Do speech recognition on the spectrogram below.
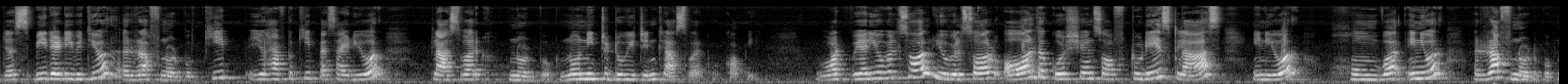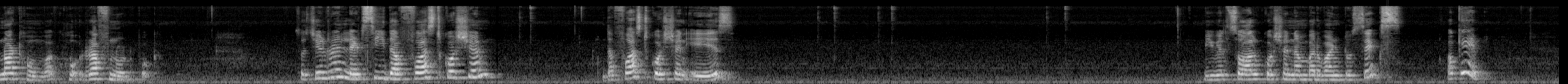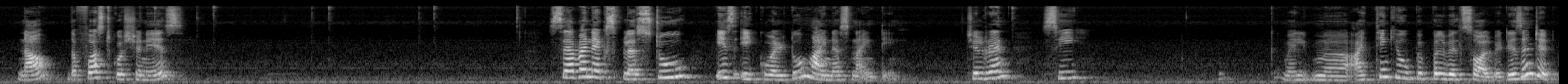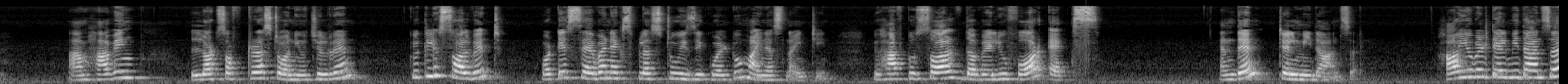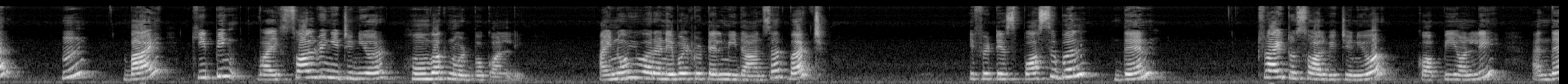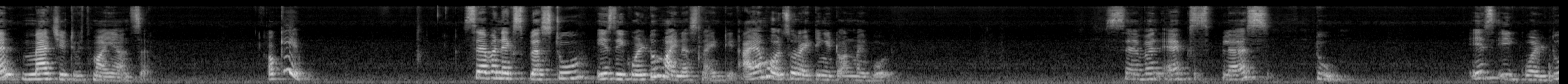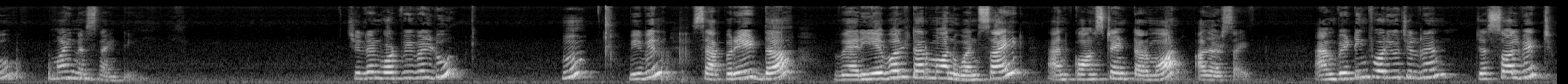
Just be ready with your rough notebook. Keep you have to keep aside your classwork notebook. No need to do it in classwork copy. What where you will solve? You will solve all the questions of today's class in your homework in your rough notebook. Not homework rough notebook. So children let's see the first question. The first question is we will solve question number 1 to 6 okay. Now the first question is 7x plus 2 is equal to minus 19 children see well uh, I think you people will solve it isn't it? I'm having lots of trust on you children. Quickly solve it. What is 7x plus 2 is equal to minus 19 you have to solve the value for x and then tell me the answer. How you will tell me the answer? Hmm? By keeping, by solving it in your homework notebook only. I know you are unable to tell me the answer but if it is possible then try to solve it in your copy only and then match it with my answer. Okay. 7x plus 2 is equal to minus 19. I am also writing it on my board. 7x plus 2 is equal to minus 19. Children, what we will do? Hmm? We will separate the variable term on one side and constant term on other side. I am waiting for you children. Just solve it.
